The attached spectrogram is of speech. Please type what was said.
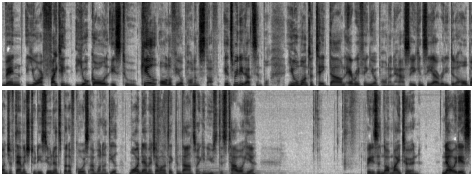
when you are fighting, your goal is to kill all of your opponent's stuff. It's really that simple. You want to take down everything your opponent has. So you can see I already did a whole bunch of damage to these units, but of course I want to deal more damage. I want to take them down so I can use this tower here. Wait, is it not my turn? No, it is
